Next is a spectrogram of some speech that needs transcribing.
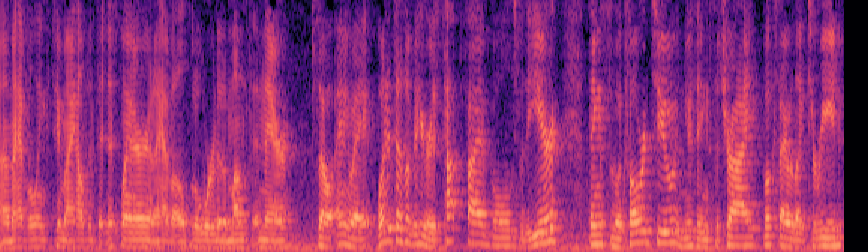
Um, I have a link to my health and fitness planner, and I have a little word of the month in there. So anyway, what it says over here is top five goals for the year, things to look forward to, new things to try, books I would like to read,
